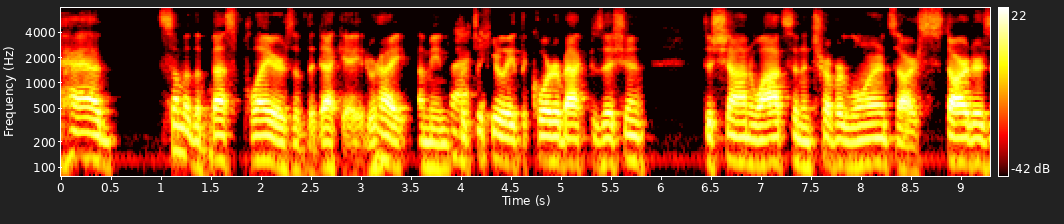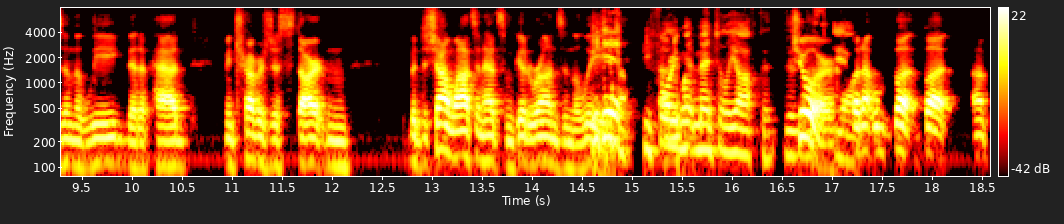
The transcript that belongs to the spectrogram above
had some of the best players of the decade, right? I mean, particularly at the quarterback position. Deshaun Watson and Trevor Lawrence are starters in the league that have had. I mean, Trevor's just starting but Deshaun Watson had some good runs in the league. He did before I he went mentally off the. the sure, the but uh, but but um,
